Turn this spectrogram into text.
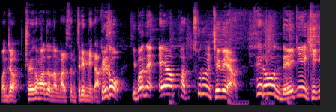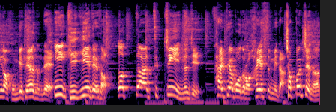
먼저 죄송하다는 말씀 드립니다. 그래도 이번에 에어팟 2를 제외한 새로운 4개의 기기가 공개되었는데 이 기기에 대해서 어떠한 특징이 있는지 살펴보도록 하겠습니다. 첫 번째는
